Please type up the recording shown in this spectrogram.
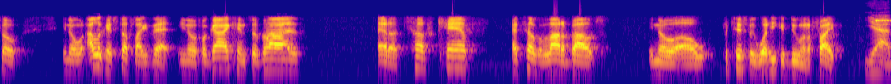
So, you know, I look at stuff like that. You know, if a guy can survive at a tough camp, that tells a lot about, you know, uh, potentially what he could do in a fight. Yeah,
